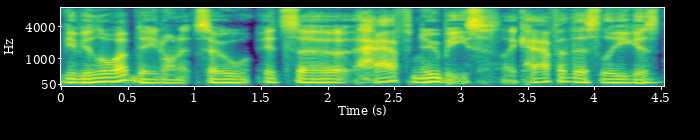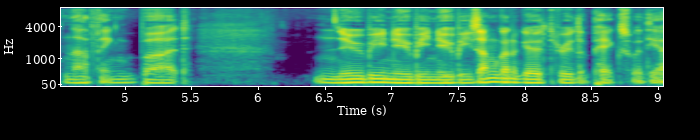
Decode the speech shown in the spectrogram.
give you a little update on it. So it's uh, half newbies. Like half of this league is nothing but newbie, newbie, newbies. I'm going to go through the picks with you.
